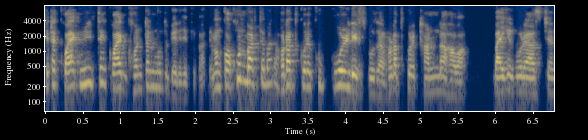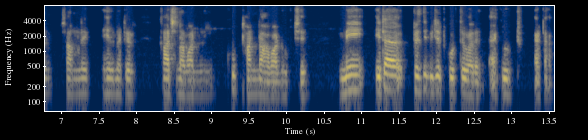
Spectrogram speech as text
সেটা কয়েক মিনিট থেকে কয়েক ঘণ্টার মধ্যে বেড়ে যেতে পারে। এবং কখন বাড়তে পারে? হঠাৎ করে খুব কোল্ড এক্সপোজার হঠাৎ করে ঠান্ডা হাওয়া। বাইকে করে আসছেন, সামনে হেলমেটের কাঁচ নামাননি, খুব ঠান্ডা হাওয়া ঢুকছে। মেয়ে এটা প্রেসিপিটেট করতে পারে অ্যাকিউট অ্যাটাক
